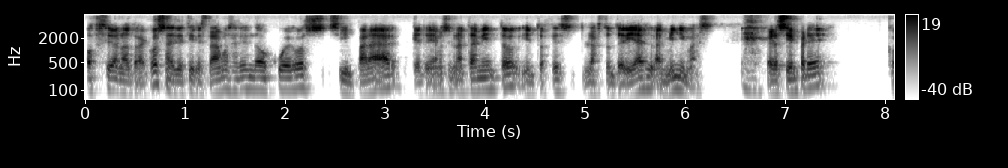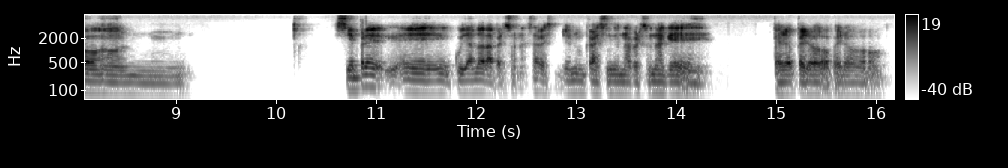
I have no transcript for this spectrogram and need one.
opción a otra cosa. Es decir, estábamos haciendo juegos sin parar, que teníamos el lanzamiento y entonces las tonterías las mínimas. Pero siempre con. Siempre eh, cuidando a la persona, ¿sabes? Yo nunca he sido una persona que. Pero, pero, pero.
